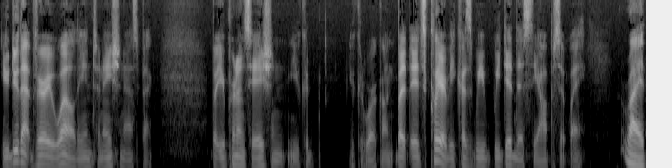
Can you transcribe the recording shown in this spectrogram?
you do that very well. The intonation aspect, but your pronunciation you could you could work on. But it's clear because we we did this the opposite way. Right.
